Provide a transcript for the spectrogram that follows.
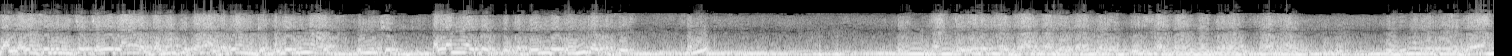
جانوروں سے بھی نیچے چلے جائیں اور گدھوں کی طرح ہو جائیں، ان کی سمجھ نہ ہو ان نہیں پھر اللہ میں تو کثیر تو ان کا کثیر انسان جو ایک سال بعد میں ہوتا ہے تیس سال بعد میں ہوتا ہے سو سال اس میں جو کوئی گیا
